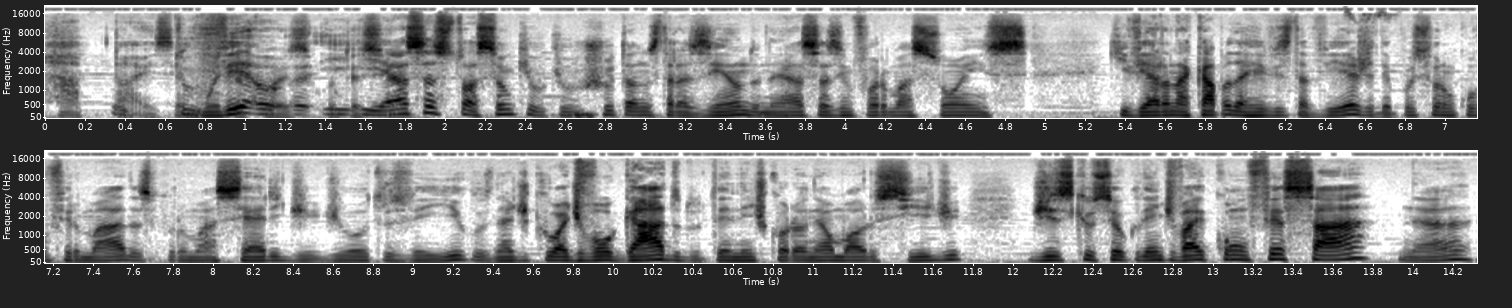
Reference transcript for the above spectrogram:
Rapaz, é muita vê, coisa e, e, essa situação que, que o Chu está nos trazendo, né, essas informações que vieram na capa da revista Veja, depois foram confirmadas por uma série de, de outros veículos, né, de que o advogado do tenente-coronel Mauro Cid diz que o seu cliente vai confessar, né,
